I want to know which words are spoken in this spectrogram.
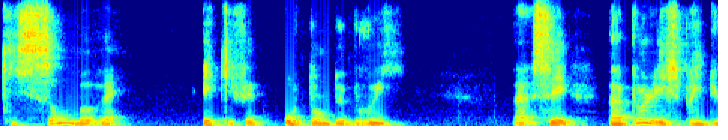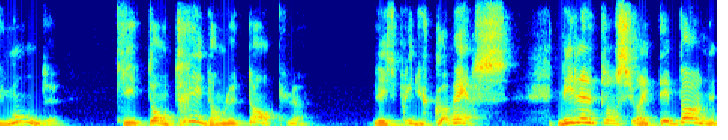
qui sent mauvais et qui fait autant de bruit? Hein, c'est un peu l'esprit du monde qui est entré dans le temple, l'esprit du commerce. Mais l'intention était bonne,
